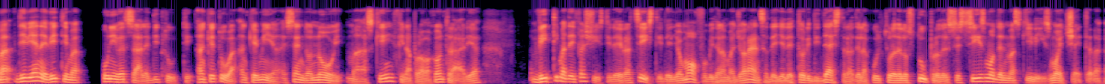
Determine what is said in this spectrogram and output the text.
ma diviene vittima universale di tutti, anche tua, anche mia, essendo noi maschi, fino a prova contraria, vittima dei fascisti, dei razzisti, degli omofobi, della maggioranza, degli elettori di destra, della cultura dello stupro, del sessismo, del maschilismo, eccetera.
